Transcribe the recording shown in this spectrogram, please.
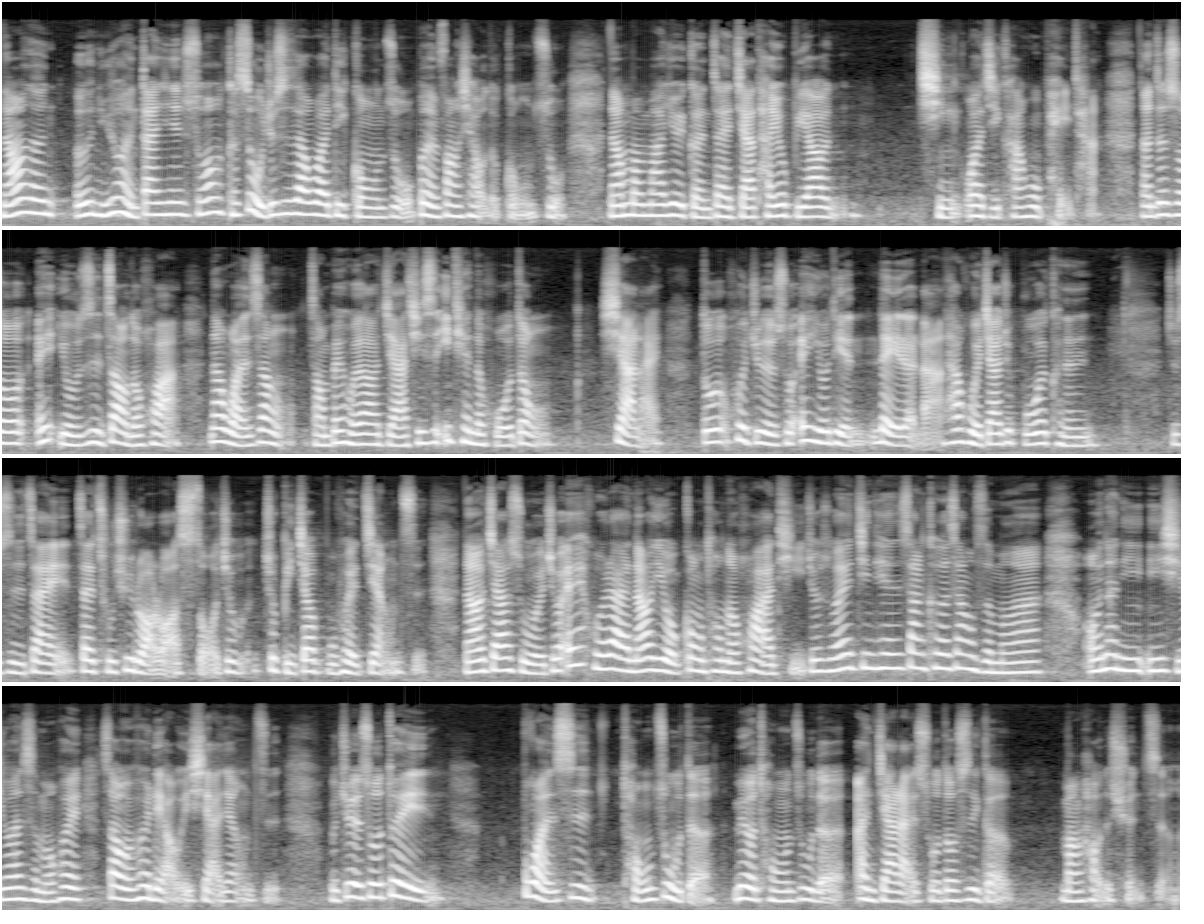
然后呢，儿女又很担心说，可是我就是在外地工作，我不能放下我的工作。然后妈妈又一个人在家，她又不要请外籍看护陪她。那这时候，哎，有日照的话，那晚上长辈回到家，其实一天的活动下来，都会觉得说，哎，有点累了啦。他回家就不会可能。就是在再出去拉拉手，就就比较不会这样子。然后家属也就哎、回来，然后也有共通的话题，就说哎、今天上课上什么啊？哦，那你你喜欢什么？会稍微会聊一下这样子。我觉得说对，不管是同住的没有同住的按家来说，都是一个蛮好的选择。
